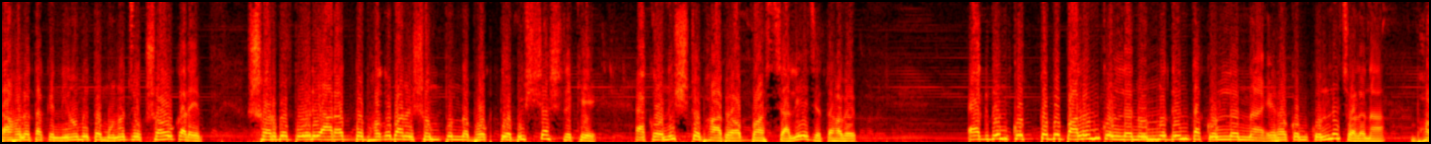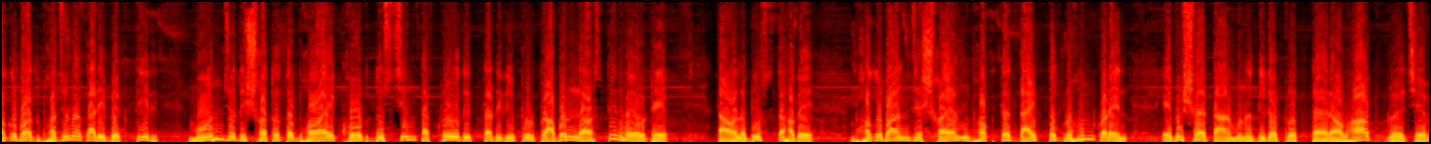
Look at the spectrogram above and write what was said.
তাহলে তাকে নিয়মিত মনোযোগ সহকারে সর্বোপরি আরাধ্য ভগবানের সম্পূর্ণ ভক্তি ও বিশ্বাস রেখে একনিষ্ঠভাবে অভ্যাস চালিয়ে যেতে হবে। একদিন কর্তব্য পালন করলেন, অন্যদিন তা করলেন না, এরকম করলে চলে না। ভগবত ভজনাকারী ব্যক্তির মন যদি সতত ভয়, ক্ষোভ, দুশ্চিন্তা, ক্রোধ ইত্যাদির উপর প্রাবল্যে অস্থির হয়ে ওঠে, তাহলে বুঝতে হবে, ভগবান যে স্বয়ং ভক্তের দায়িত্ব গ্রহণ করেন, এ বিষয়ে তার মনে দৃঢ় প্রত্যয়ের অভাব রয়েছে।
